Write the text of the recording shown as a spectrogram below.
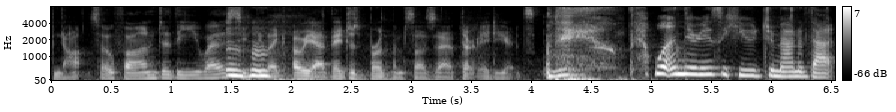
not so fond of the US, mm-hmm. you'd be mm-hmm. like, oh yeah, they just burned themselves out. They're idiots. well, and there is a huge amount of that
